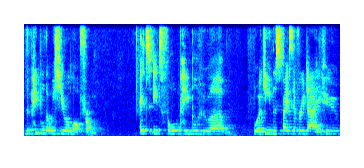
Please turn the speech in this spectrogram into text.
the people that we hear a lot from. It's it's for people who are working in the space every day who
